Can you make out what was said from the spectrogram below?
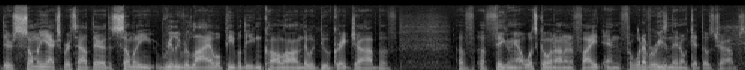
There's so many experts out there. There's so many really reliable people that you can call on that would do a great job of of of figuring out what's going on in a fight. And for whatever reason, they don't get those jobs.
